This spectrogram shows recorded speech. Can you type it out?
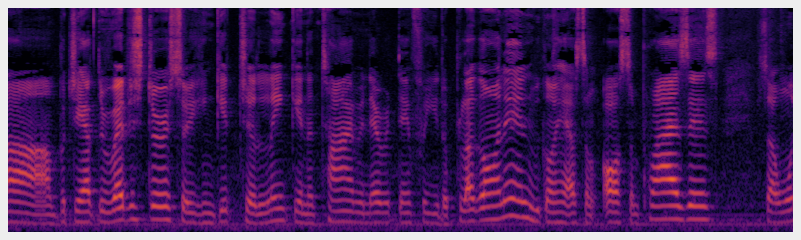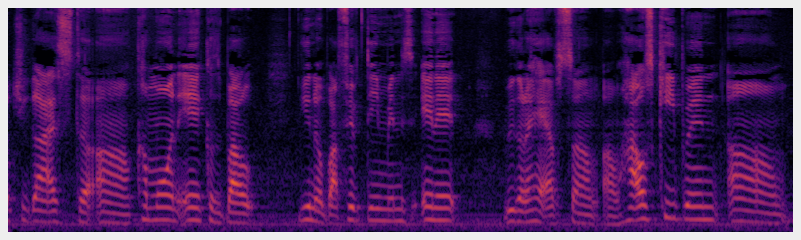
um, but you have to register so you can get your link and the time and everything for you to plug on in. We're going to have some awesome prizes. So I want you guys to um, come on in because about, you know, about 15 minutes in it, we're to have some um, housekeeping um,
